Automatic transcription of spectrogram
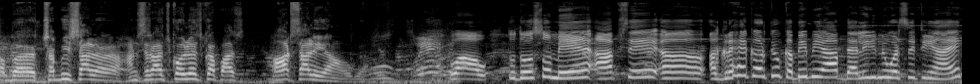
अब छब्बीस साल हंसराज कॉलेज का पास। आठ साल यहाँ हो गया। वाओ तो दोस्तों मैं आपसे आग्रह करती हूँ, कभी भी आप दिल्ली यूनिवर्सिटी आएँ,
